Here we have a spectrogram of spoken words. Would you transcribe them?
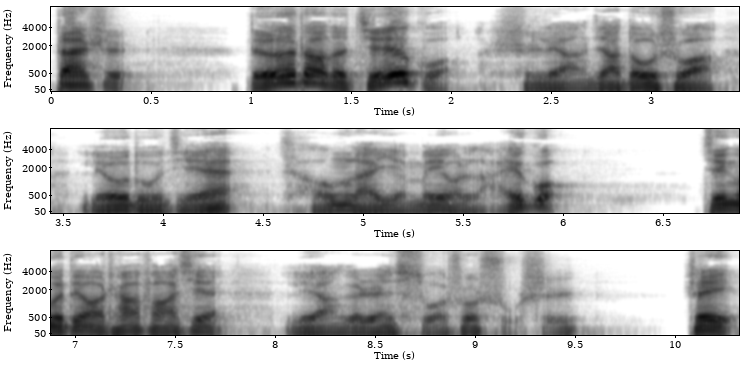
但是得到的结果是两家都说刘堵杰从来也没有来过。经过调查发现，两个人所说属实，这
